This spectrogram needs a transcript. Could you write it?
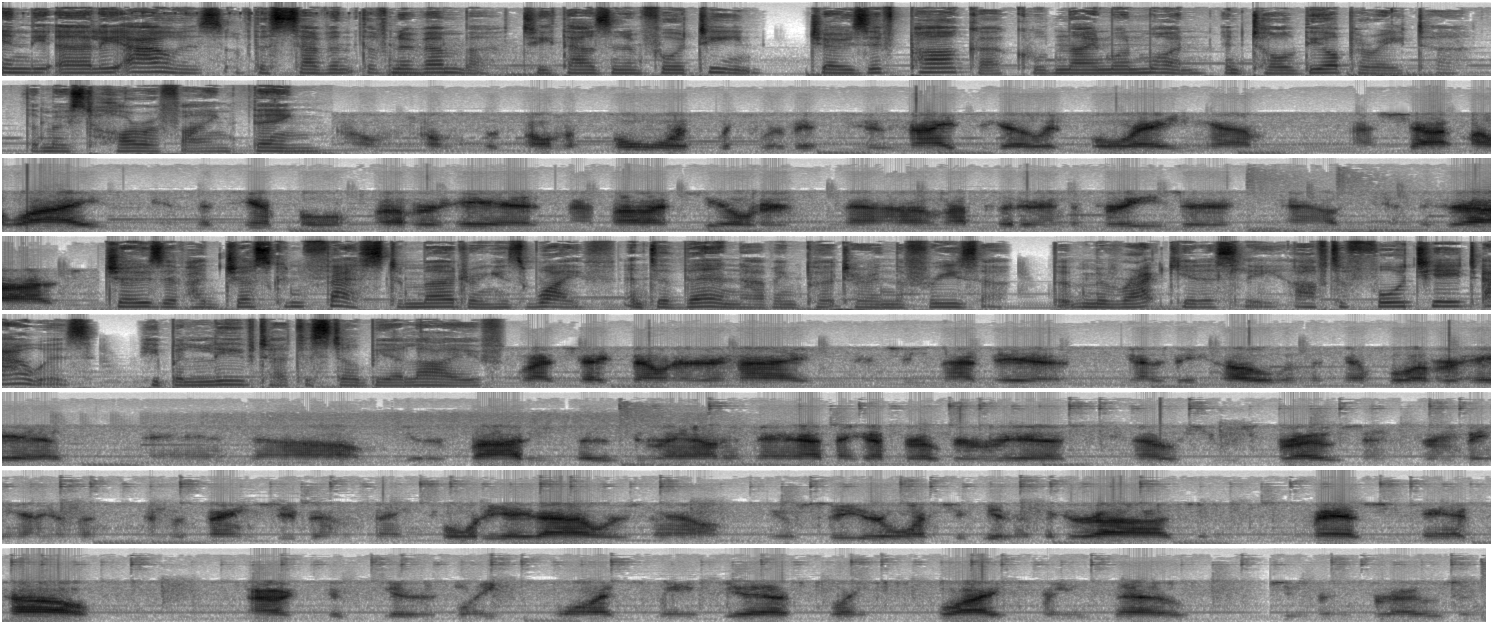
In the early hours of the 7th of November 2014, Joseph Parker called 911 and told the operator the most horrifying thing. On, on, the, on the 4th, which would have been two nights ago at 4 a.m., I shot my wife in the temple of her head. I thought I killed her. Um, I put her in the freezer out in the garage. Joseph had just confessed to murdering his wife and to then having put her in the freezer. But miraculously, after 48 hours, he believed her to still be alive. Well, I checked on her tonight, and she's not dead. Got a big hole in the temple of her head, and um, get her body moved around in there. I think I broke her wrist. You know, she was frozen from being in the in the thing. She's been in the thing 48 hours now. You'll see her once you get in the garage. It's a mess. She can't talk. I could get her blink once means yes, blink twice means no. She's been frozen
